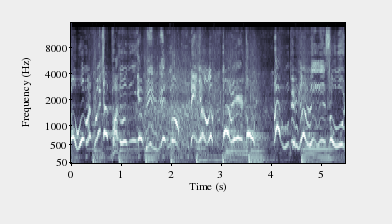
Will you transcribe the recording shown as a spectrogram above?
로만 의자 파는 게웬 말이냐 말도 안 되는 소리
